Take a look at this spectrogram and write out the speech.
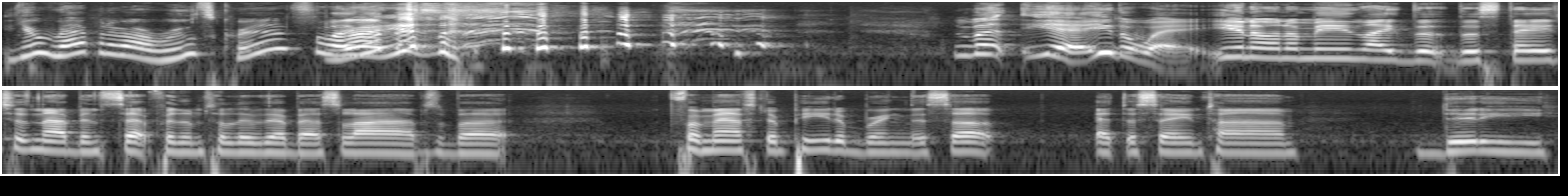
you're rapping about Roots, Chris. Like, Right. but yeah, either way, you know what I mean. Like the the stage has not been set for them to live their best lives, but for Master P to bring this up at the same time, Diddy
